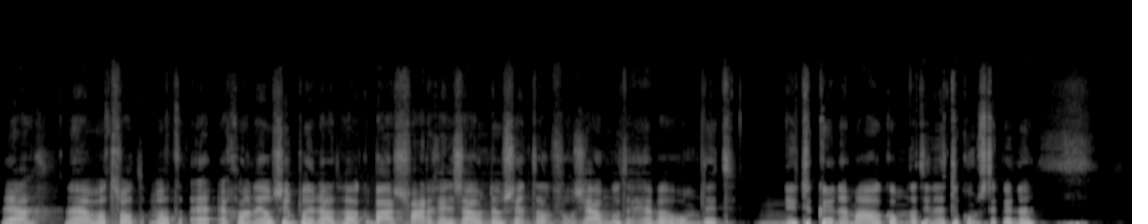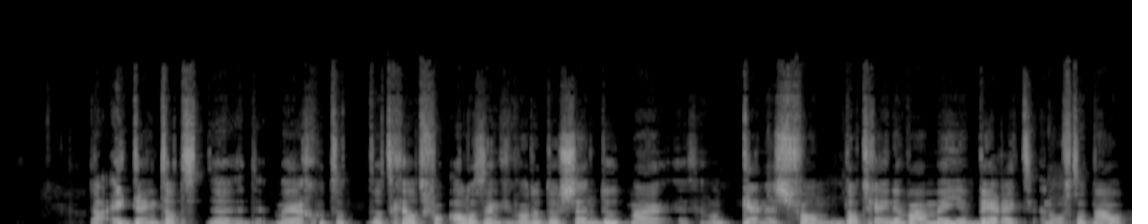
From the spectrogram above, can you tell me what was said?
Ja, nou, wat, wat, wat eh, gewoon heel simpel inderdaad. Welke basisvaardigheden zou een docent dan volgens jou moeten hebben om dit nu te kunnen, maar ook om dat in de toekomst te kunnen? Nou, ik denk dat, de, de- maar ja goed, dat, dat geldt voor alles denk ik wat een docent doet, maar gewoon kennis van datgene waarmee je werkt en of dat nou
